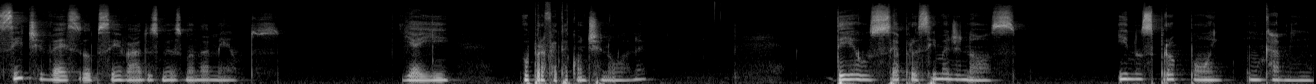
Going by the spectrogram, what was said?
se tivesses observado os meus mandamentos. E aí o profeta continua, né? Deus se aproxima de nós e nos propõe um caminho,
